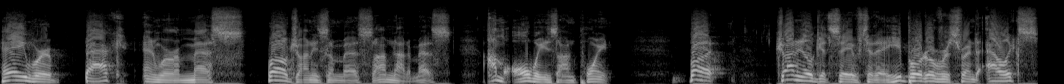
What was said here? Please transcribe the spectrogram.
Hey, we're back and we're a mess. Well, Johnny's a mess. I'm not a mess. I'm always on point. But Johnny will get saved today. He brought over his friend Alex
